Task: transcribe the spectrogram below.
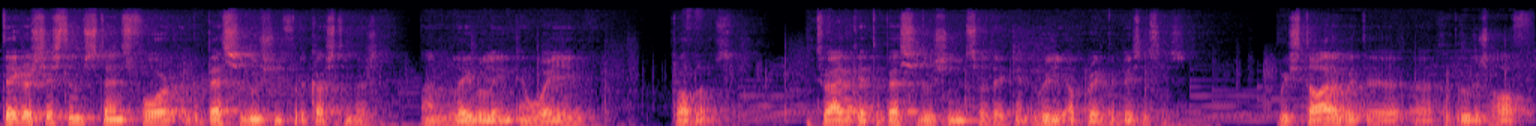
Tegra Systems stands for the best solution for the customers on labeling and weighing problems. We try to get the best solution so they can really upgrade their businesses. We started with the uh, Gebroeders Hoff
